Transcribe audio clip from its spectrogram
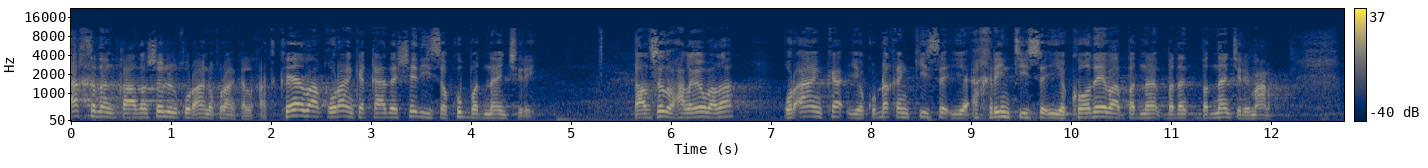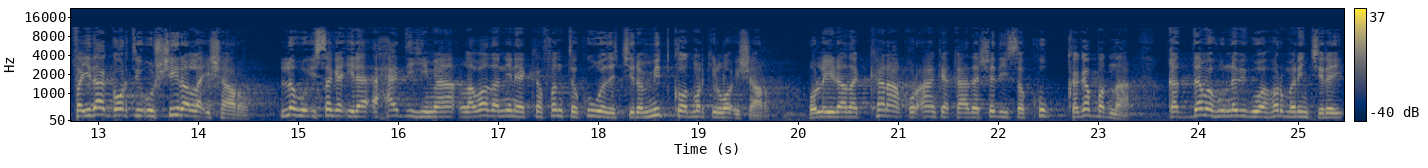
ahdan qaadasho lilqur'aani qur'aanka la qaato keebaa qur'aanka qaadashadiisa ku badnaan jiray qaadashada waxaa laga wadaa qur'aanka iyo ku dhaqankiisa iyo akhrintiisa iyo koodeebaa badnaan jiray macna fa idaa goortii ushiira la ishaaro lahu isaga ilaa axadihimaa labada ninee kafanta ku wada jira midkood markii loo ishaaro oo la yidhahda kanaa qur'aanka qaadashadiisa kaga badnaa qadamahu nebigu waa hormarin jiray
